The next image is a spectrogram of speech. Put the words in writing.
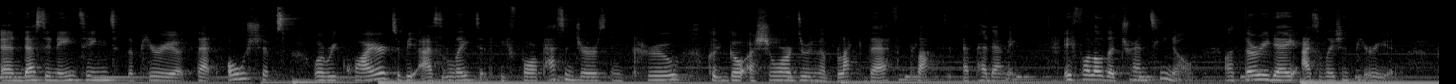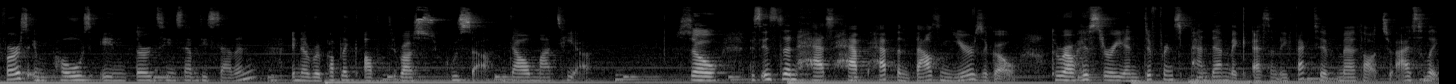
and designating the period that all ships were required to be isolated before passengers and crew could go ashore during the Black Death plague epidemic. It followed the Trentino, a 30-day isolation period first imposed in 1377 in the Republic of Ragusa, Dalmatia. So this incident has happened thousand years ago throughout history and different pandemic as an effective method to isolate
